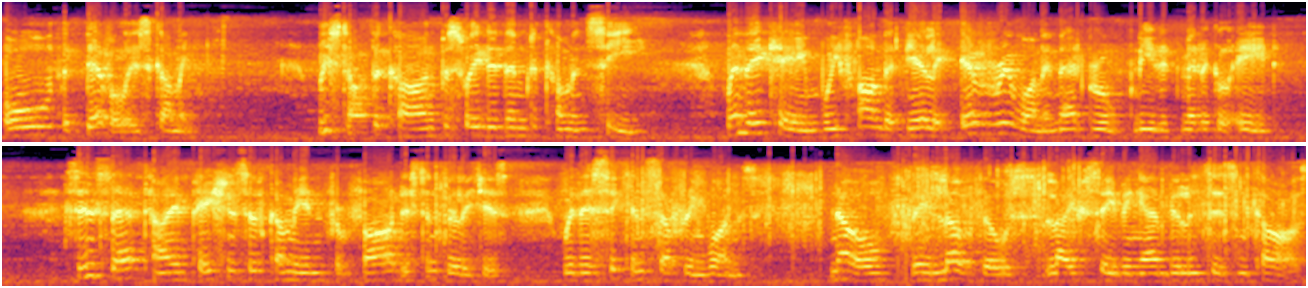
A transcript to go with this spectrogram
Oh, the devil is coming. We stopped the car and persuaded them to come and see. When they came, we found that nearly everyone in that group needed medical aid. Since that time, patients have come in from far distant villages with their sick and suffering ones. Now they love those life-saving ambulances and cars.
